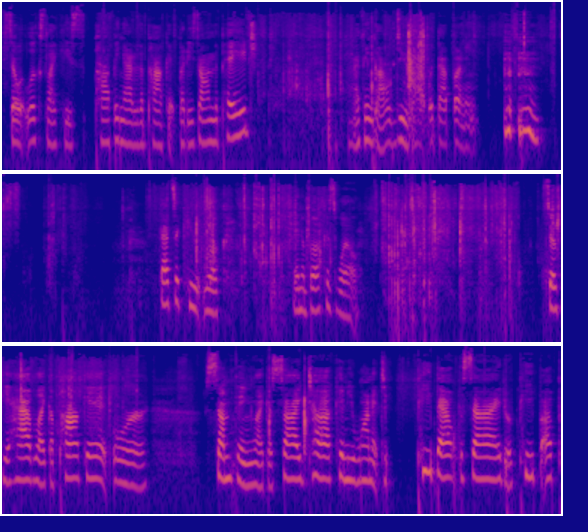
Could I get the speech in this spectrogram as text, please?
So it looks like he's popping out of the pocket, but he's on the page. I think I'll do that with that bunny. That's a cute look in a book as well. So if you have like a pocket or something like a side tuck and you want it to peep out the side or peep up,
